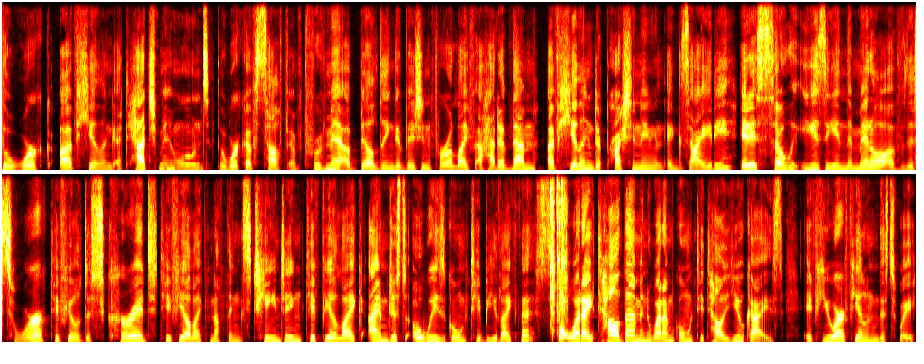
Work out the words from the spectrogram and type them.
the work of healing attachment wounds, the work of self improvement, of building a vision for a life ahead of them, of healing depression and anxiety. It is so easy in the middle of this work to feel discouraged, to feel like nothing's changing, to feel like I'm just always going to be like this. But what I tell them and what I'm going to tell you guys, if you are feeling this way,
